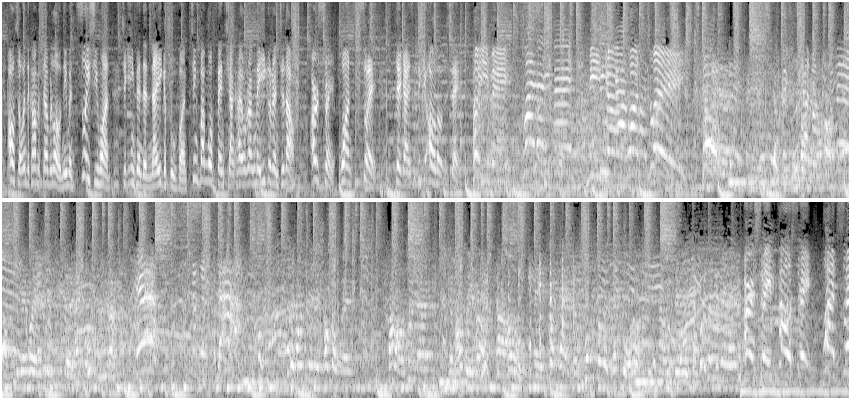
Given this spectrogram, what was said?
Also in the comments down below，你们最喜欢这个影片的哪一个部分？请帮我分享，还有让每一个人知道二水万岁！Okay, guys, I think you all know to say. 喝一杯，快乐一杯，米家万岁！我可以出去看吗？我们这边会陆续的来投食啊。这个都是超过我们八宝顿呢，的跑水哈，然后哎，灌溉一丰收的成果哈，那我们的闪光车队的二水泡水万岁。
